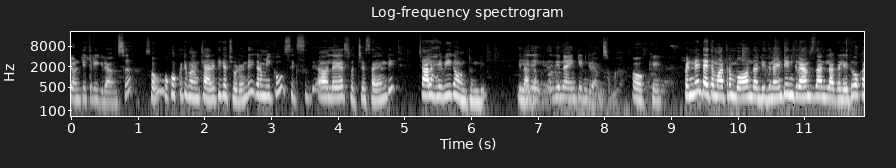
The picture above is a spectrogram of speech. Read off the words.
ట్వంటీ త్రీ గ్రామ్స్ సో ఒక్కొక్కటి మనం క్లారిటీగా చూడండి. ఇక్కడ మీకు సిక్స్ లేయర్స్ వచ్చేసాయండి. చాలా హెవీగా ఉంటుంది ఇది ఇది నైన్టీన్ గ్రామ్స్ అమ్మా. ఓకే పెండెంట్ అయితే మాత్రం బాగుందండి. ఇది నైన్టీన్ గ్రామ్స్ దానిలాగా లేదు. ఒక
